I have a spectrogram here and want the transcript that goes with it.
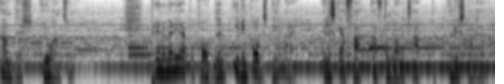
Anders Johansson. Prenumerera på podden i din poddspelare eller skaffa Aftonbladets app och lyssna där.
